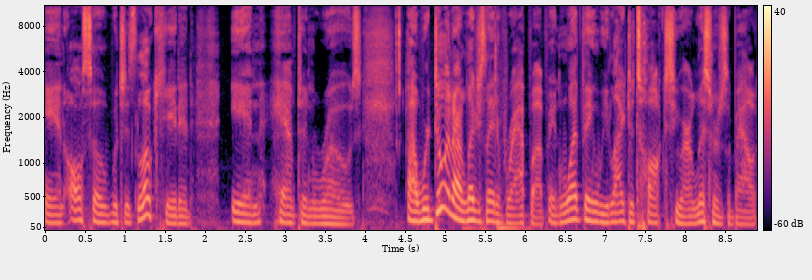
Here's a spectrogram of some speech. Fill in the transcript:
and also which is located in Hampton Roads. Uh, we're doing our legislative wrap up, and one thing we like to talk to our listeners about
